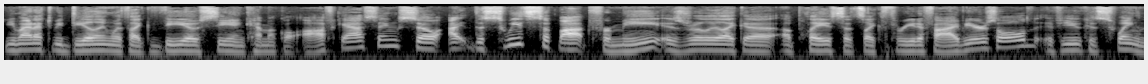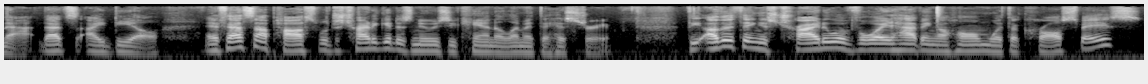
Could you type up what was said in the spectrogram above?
you might have to be dealing with like VOC and chemical off gassing. So I, the sweet spot for me is really like a, a place that's like three to five years old. If you could swing that, that's ideal. And if that's not possible, just try to get as new as you can to limit the history. The other thing is try to avoid having a home with a crawl space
